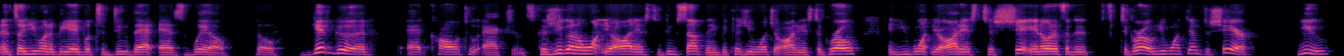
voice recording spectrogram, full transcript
And so you want to be able to do that as well. So get good at call to actions because you're going to want your audience to do something because you want your audience to grow and you want your audience to share. In order for the to grow you want them to share you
